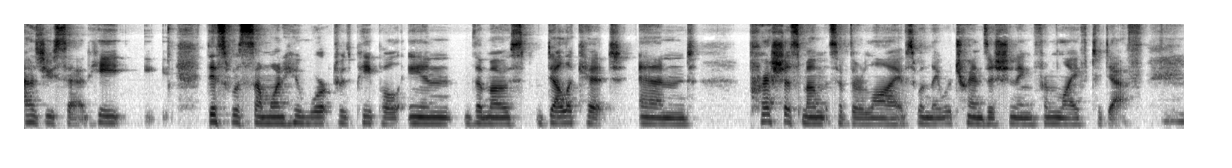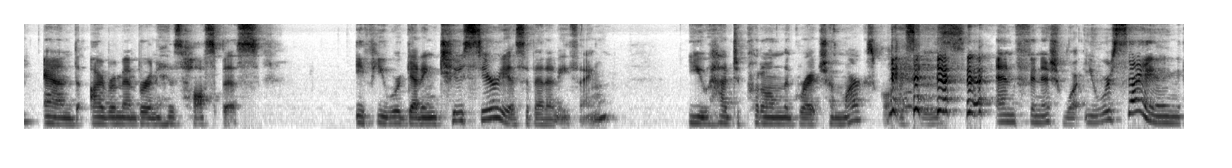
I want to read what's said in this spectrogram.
as you said he this was someone who worked with people in the most delicate and precious moments of their lives when they were transitioning from life to death. Mhm. And I remember in his hospice, if you were getting too serious about anything, you had to put on the Groucho Marx glasses and finish what you were saying.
